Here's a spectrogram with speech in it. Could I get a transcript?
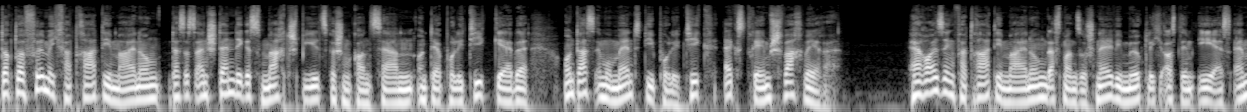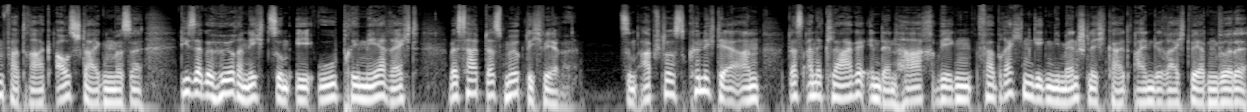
Dr. Füllmich vertrat die Meinung, dass es ein ständiges Machtspiel zwischen Konzernen und der Politik gäbe und dass im Moment die Politik extrem schwach wäre. Herr Reusing vertrat die Meinung, dass man so schnell wie möglich aus dem ESM-Vertrag aussteigen müsse. Dieser gehöre nicht zum EU-Primärrecht, weshalb das möglich wäre. Zum Abschluss kündigte er an, dass eine Klage in Den Haag wegen Verbrechen gegen die Menschlichkeit eingereicht werden würde.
